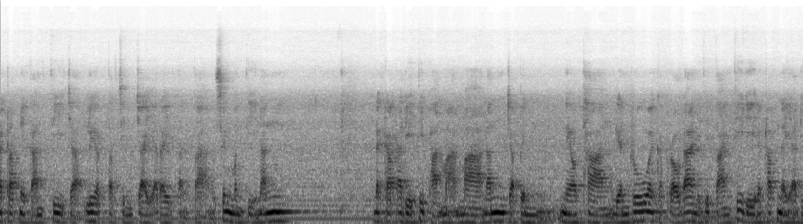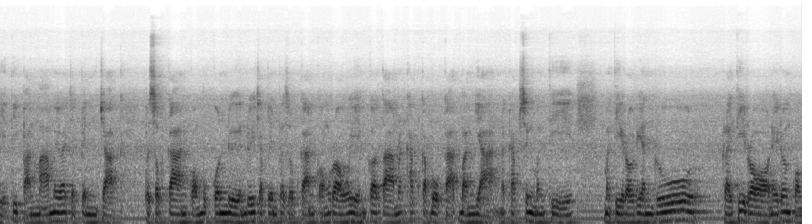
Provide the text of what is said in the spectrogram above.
นะครับในการที่จะเลือกตัดสินใจอะไรต่างๆ ซึ่งบางทีนั้น นะครับอดีตที่ผ่านมามานั้นจะเป็นแนวทางเรียนรู้ให้กับเราได้ในทิศทางที่ดีนะครับ ในอดีตที่ผ่านมาไม่ว่าจะเป็นจากประสบการณ์ของบุคคลอื่น หรือจะเป็นประสบการณ์ของเราเองก็ตามนะครับกับโอกาสบางอย่างนะครับ ซึ่งบางทีบางทีเราเรียนรู้ใครที่รอในเรื่องของ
